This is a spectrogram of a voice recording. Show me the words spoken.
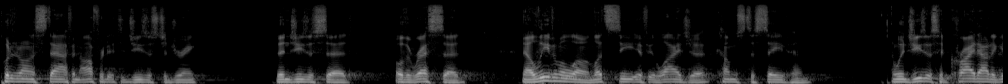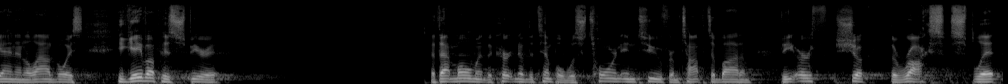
put it on a staff, and offered it to Jesus to drink. Then Jesus said, Oh, the rest said, Now leave him alone. Let's see if Elijah comes to save him. And when Jesus had cried out again in a loud voice, he gave up his spirit. At that moment, the curtain of the temple was torn in two from top to bottom. The earth shook, the rocks split,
